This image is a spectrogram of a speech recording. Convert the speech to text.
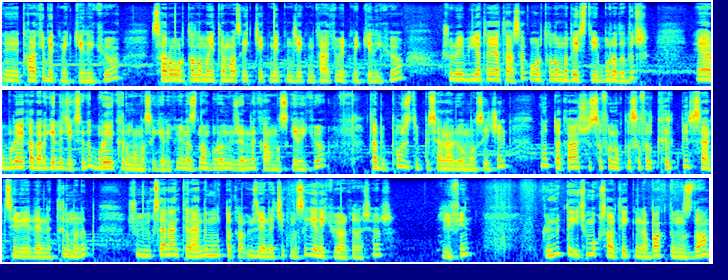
e, takip etmek gerekiyor. Sarı ortalamayı temas edecek mi etmeyecek mi takip etmek gerekiyor. Şuraya bir yatay atarsak ortalama desteği buradadır. Eğer buraya kadar gelecekse de burayı kırmaması gerekiyor. En azından buranın üzerinde kalması gerekiyor. Tabi pozitif bir senaryo olması için mutlaka şu 0.041 sent seviyelerine tırmanıp şu yükselen trendin mutlaka üzerine çıkması gerekiyor arkadaşlar. Riff'in. Günlükte Ichimokusar tekniğine baktığımızda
